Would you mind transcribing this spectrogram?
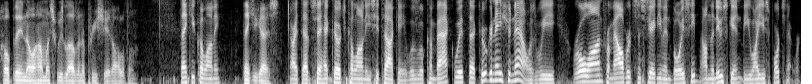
hope they know how much we love and appreciate all of them. Thank you, Kalani. Thank you, guys. All right, that's uh, head coach Kalani Sitake. We will come back with uh, Cougar Nation now as we roll on from Albertson Stadium in Boise on the Nu Skin BYU Sports Network.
